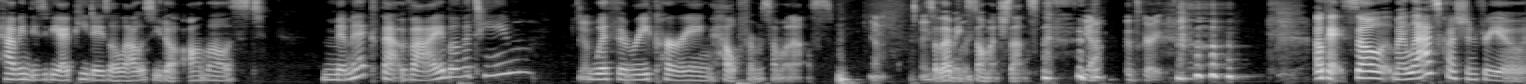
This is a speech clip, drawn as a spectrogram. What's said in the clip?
having these VIP days allows you to almost mimic that vibe of a team yep. with the recurring help from someone else. Yeah. Exactly. So that makes so much sense. yeah, it's great. Okay, so my last question for you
